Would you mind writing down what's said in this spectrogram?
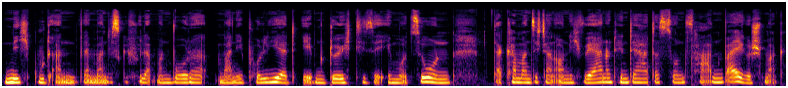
nicht gut an, wenn man das Gefühl hat, man wurde manipuliert, eben durch diese Emotionen. Da kann man sich dann auch nicht wehren und hinterher hat das so einen faden Beigeschmack.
